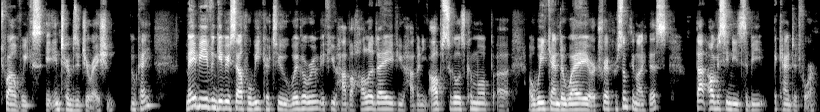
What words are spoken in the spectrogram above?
12 weeks in terms of duration. Okay. Maybe even give yourself a week or two wiggle room if you have a holiday, if you have any obstacles come up, uh, a weekend away or a trip or something like this. That obviously needs to be accounted for.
